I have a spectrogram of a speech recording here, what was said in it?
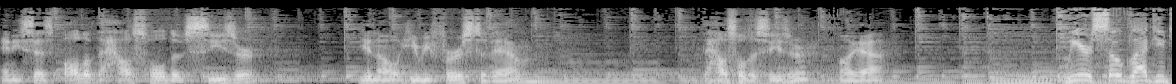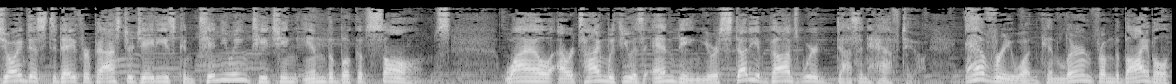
And he says, all of the household of Caesar, you know, he refers to them. The household of Caesar? Oh yeah. We're so glad you joined us today for Pastor JD's continuing teaching in the book of Psalms. While our time with you is ending, your study of God's Word doesn't have to. Everyone can learn from the Bible,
